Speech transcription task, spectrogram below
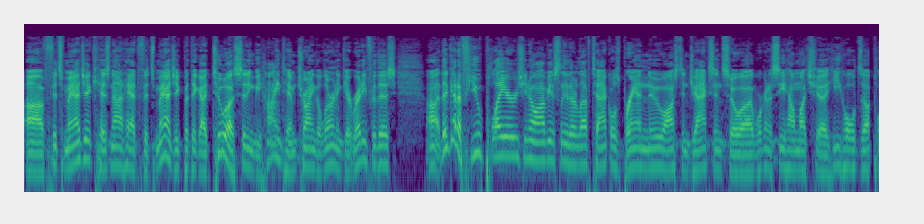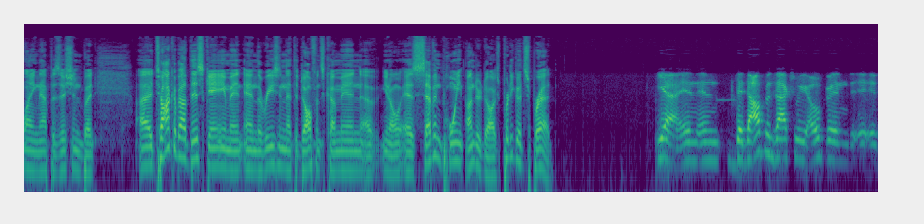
Uh, Fitzmagic has not had Fitzmagic, but they got Tua sitting behind him trying to learn and get ready for this. Uh, they've got a few players, you know, obviously their left tackle's brand new, Austin Jackson, so uh, we're going to see how much uh, he holds up playing that position, but uh, talk about this game and, and the reason that the Dolphins come in, uh, you know, as seven point underdogs. Pretty good spread. Yeah, and and the Dolphins actually opened is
